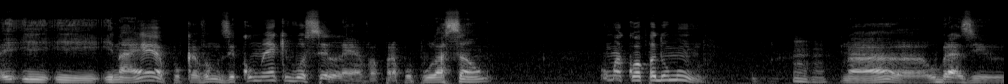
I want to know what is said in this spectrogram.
E, e- e- na época, vamos dizer, como é que você leva para a população uma Copa do Mundo? Uhum. Né? O Brasil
